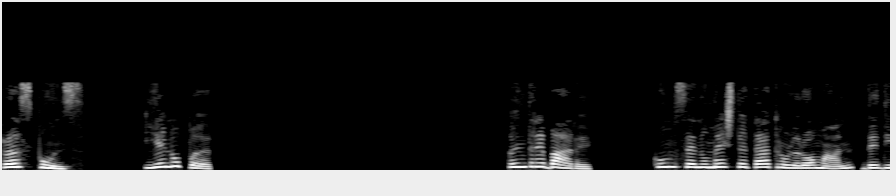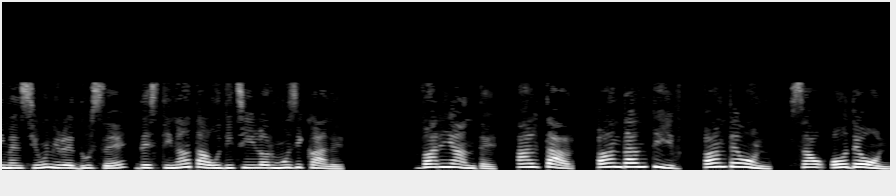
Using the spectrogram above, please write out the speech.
Răspuns. Ienupăr. Întrebare. Cum se numește teatrul roman, de dimensiuni reduse, destinat audițiilor muzicale? Variante. Altar, pandantiv, panteon sau odeon.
